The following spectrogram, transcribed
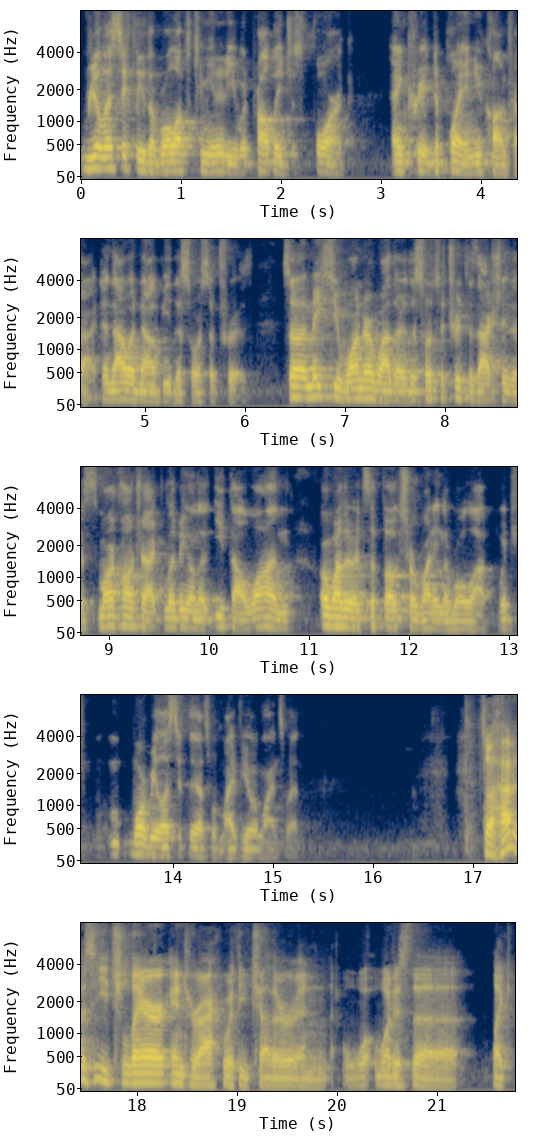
realistically, the rollups community would probably just fork and create deploy a new contract, and that would now be the source of truth. So it makes you wonder whether the source of truth is actually the smart contract living on the ETH one, or whether it's the folks who are running the rollup, which more realistically, that's what my view aligns with. So how does each layer interact with each other, and what what is the like?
